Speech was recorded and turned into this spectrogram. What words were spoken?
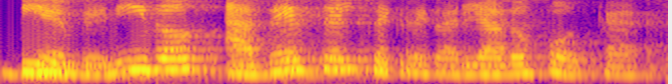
Bienvenidos a Desde el Secretariado Podcast.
